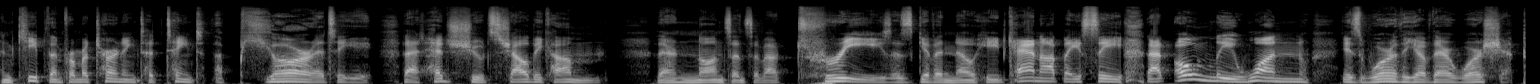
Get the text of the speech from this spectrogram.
and keep them from returning to taint the purity that headshoots shall become. Their nonsense about trees is given no heed. Cannot they see that only one is worthy of their worship,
